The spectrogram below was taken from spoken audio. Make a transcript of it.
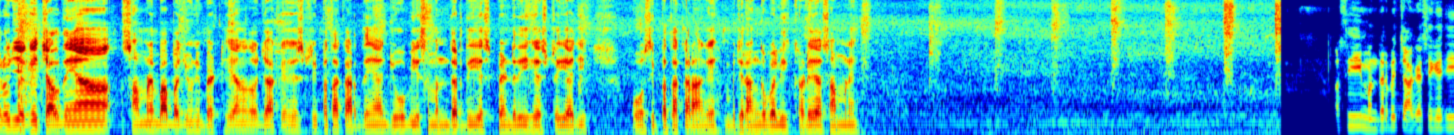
ਚਲੋ ਜੀ ਅੱਗੇ ਚੱਲਦੇ ਆਂ। ਸਾਹਮਣੇ ਬਾਬਾ ਜੀ ਹੁਣੀ ਬੈਠੇ ਆ ਉਹਨਾਂ ਤੋਂ ਜਾ ਕੇ ਹਿਸਟਰੀ ਪਤਾ ਕਰਦੇ ਆਂ। ਜੋ ਵੀ ਇਸ ਮੰਦਿਰ ਦੀ ਇਸ ਪਿੰਡ ਦੀ ਹਿਸਟਰੀ ਆ ਜੀ ਉਹ ਅਸੀਂ ਪਤਾ ਕਰਾਂਗੇ। ਬਜਰੰਗ ਬਲੀ ਖੜੇ ਆ ਸਾਹਮਣੇ। ਅਸੀਂ ਮੰਦਿਰ ਵਿੱਚ ਆ ਗਏ ਸੀਗੇ ਜੀ।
